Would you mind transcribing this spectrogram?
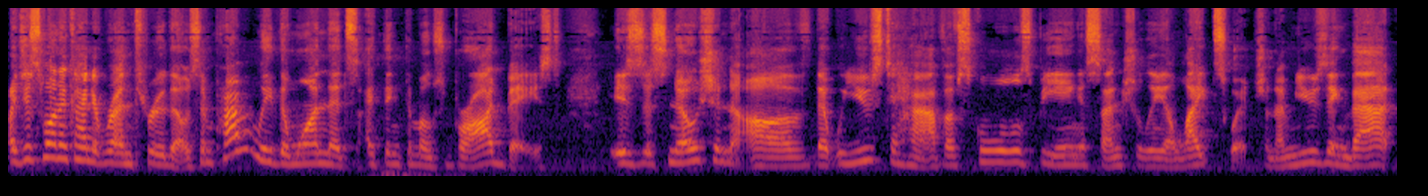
I just want to kind of run through those. And probably the one that's, I think, the most broad based is this notion of that we used to have of schools being essentially a light switch. And I'm using that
